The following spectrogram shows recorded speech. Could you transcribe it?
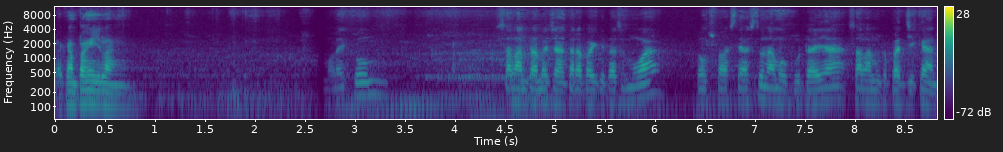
Nggak gampang hilang Assalamualaikum. Salam damai sejahtera bagi kita semua. Om Swastiastu Namo Buddhaya salam kebajikan.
